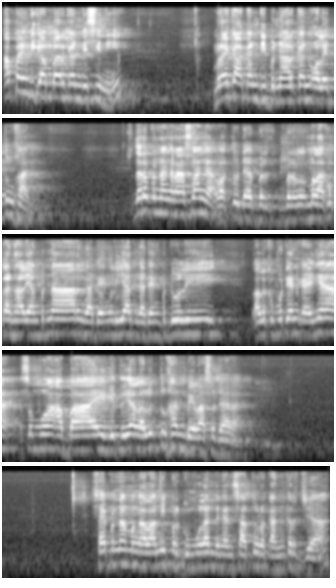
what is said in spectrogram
apa yang digambarkan di sini? Mereka akan dibenarkan oleh Tuhan Saudara pernah ngerasa nggak waktu udah ber, ber, melakukan hal yang benar, nggak ada yang lihat, nggak ada yang peduli, lalu kemudian kayaknya semua abai gitu ya, lalu Tuhan bela saudara. Saya pernah mengalami pergumulan dengan satu rekan kerja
